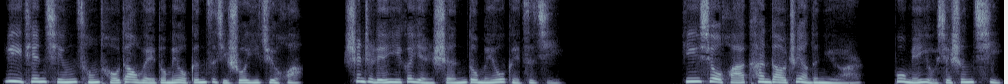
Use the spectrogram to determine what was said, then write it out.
厉天晴从头到尾都没有跟自己说一句话，甚至连一个眼神都没有给自己。殷秀华看到这样的女儿，不免有些生气。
